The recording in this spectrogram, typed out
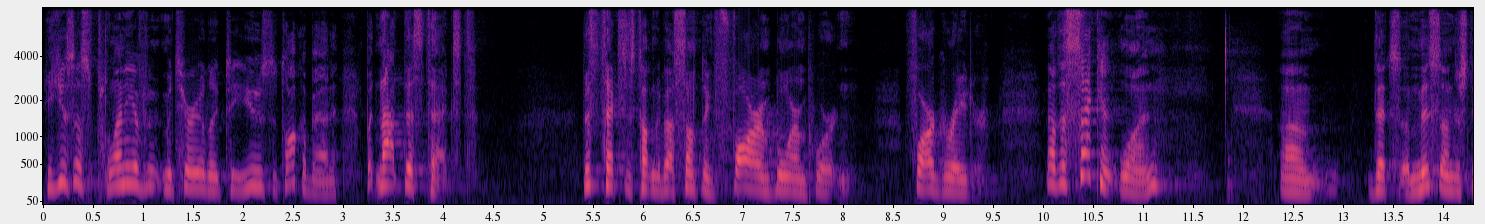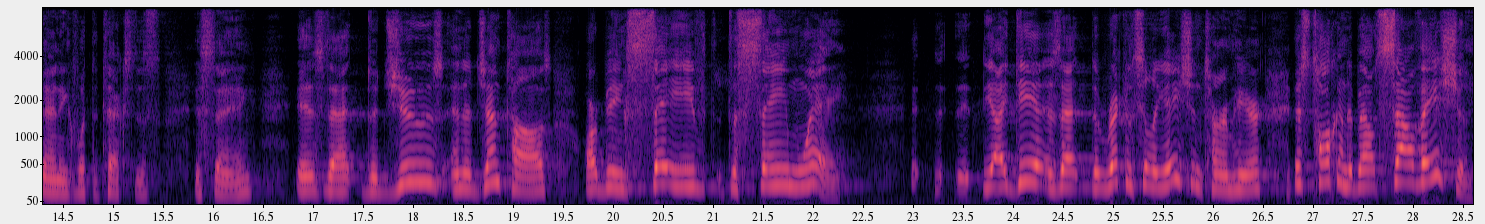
He gives us plenty of material to use to talk about it, but not this text. This text is talking about something far more important, far greater. Now, the second one um, that's a misunderstanding of what the text is, is saying is that the Jews and the Gentiles are being saved the same way the idea is that the reconciliation term here is talking about salvation,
